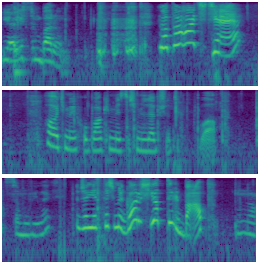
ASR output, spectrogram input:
Ja jestem baron. No to chodźcie. Chodźmy, chłopaki, my jesteśmy lepsi od tych bab. Co mówiłeś? Że jesteśmy gorsi od tych bab? No.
